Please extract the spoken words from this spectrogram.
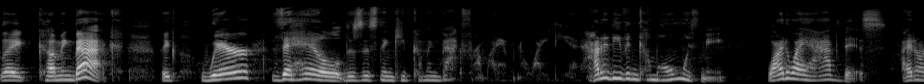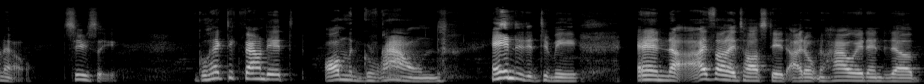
like coming back. Like where the hell does this thing keep coming back from? I have no idea. How did it even come home with me? Why do i have this? I don't know. Seriously. Gohectic found it on the ground handed it to me and i thought i tossed it. I don't know how it ended up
